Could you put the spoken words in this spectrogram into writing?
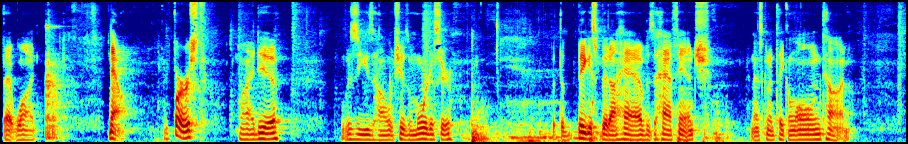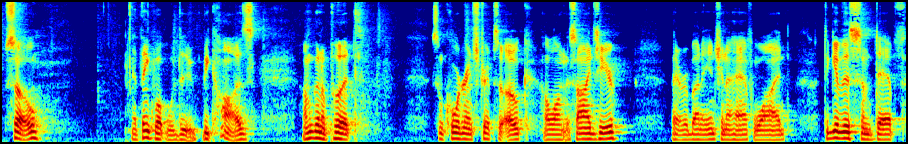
that wide. Now, first, my idea was to use a hollow chisel mortiser but the biggest bit I have is a half inch, and that's going to take a long time. So, I think what we'll do, because I'm going to put some quarter inch strips of oak along the sides here that are about an inch and a half wide to give this some depth,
